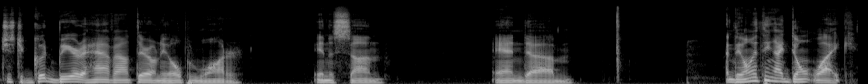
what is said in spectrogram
just a good beer to have out there on the open water, in the sun, and um, and the only thing I don't like,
